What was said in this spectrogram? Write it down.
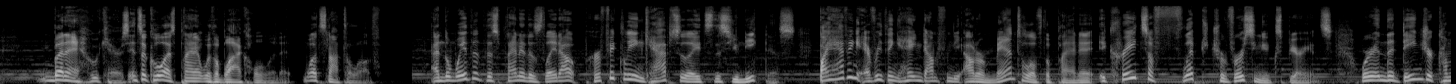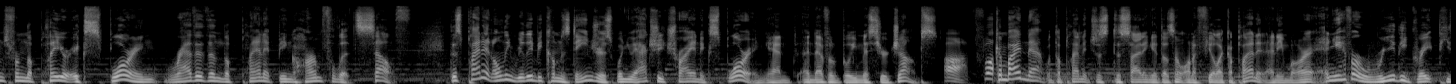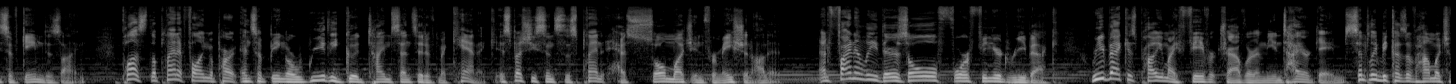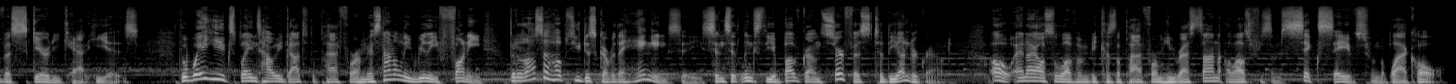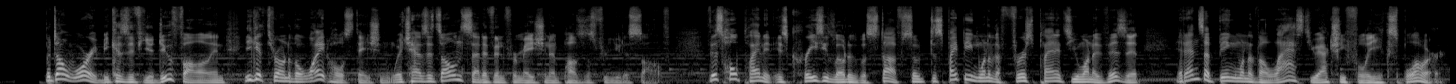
but eh, who cares? It's a cool ass planet with a black hole in it. What's not to love? And the way that this planet is laid out perfectly encapsulates this uniqueness. By having everything hang down from the outer mantle of the planet, it creates a flipped traversing experience, wherein the danger comes from the player exploring rather than the planet being harmful itself. This planet only really becomes dangerous when you actually try and exploring and inevitably miss your jumps. Ah, fuck. Combine that with the planet just deciding it doesn't want to feel like a planet anymore, and you have a really great piece of game design. Plus, the planet falling apart ends up being a really good time-sensitive mechanic, especially since this planet has so much information on it. And finally, there's ol' four-fingered Riebeck. Riebeck is probably my favorite traveler in the entire game, simply because of how much of a scaredy cat he is. The way he explains how he got to the platform is not only really funny, but it also helps you discover the Hanging City, since it links the above ground surface to the underground. Oh, and I also love him because the platform he rests on allows for some sick saves from the black hole. But don't worry, because if you do fall in, you get thrown to the White Hole Station, which has its own set of information and puzzles for you to solve. This whole planet is crazy loaded with stuff, so despite being one of the first planets you want to visit, it ends up being one of the last you actually fully explore.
